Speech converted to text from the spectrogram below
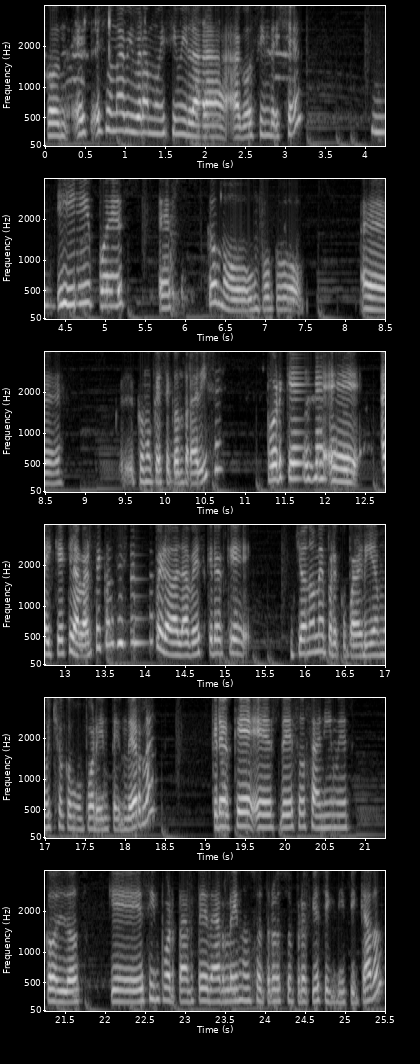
con, es, una vibra muy similar a, a Ghost in the Shell. Mm. Y pues es como un poco, eh, como que se contradice, porque eh, hay que clavarse con su historia, pero a la vez creo que yo no me preocuparía mucho como por entenderla. Creo que es de esos animes con los que es importante darle nosotros su propio significado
